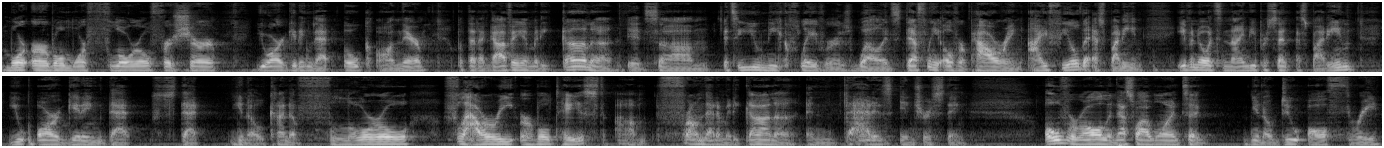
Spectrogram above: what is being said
more herbal, more floral for sure. You are getting that oak on there, but that agave americana, it's um, it's a unique flavor as well. It's definitely overpowering. I feel the espadin, even though it's ninety percent espadin, you are getting that that you know kind of floral flowery herbal taste um, from that Americana, and that is interesting. Overall, and that's why I wanted to, you know, do all three.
